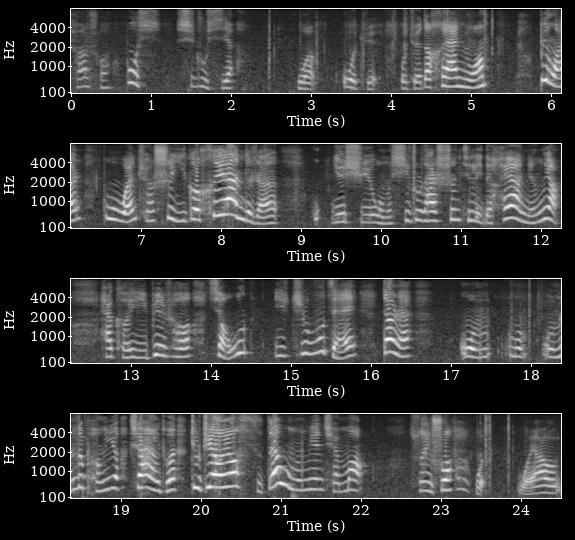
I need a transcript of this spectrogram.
小青蛙说：“不，习习主席，我。”我觉我觉得黑暗女王并完不完全是一个黑暗的人，也许我们吸出她身体里的黑暗能量，还可以变成小乌一只乌贼。当然，我们我我们的朋友小海豚就这样要死在我们面前吗？所以说，我我要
